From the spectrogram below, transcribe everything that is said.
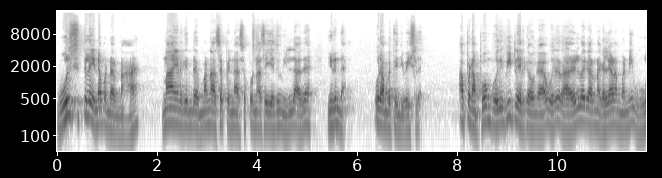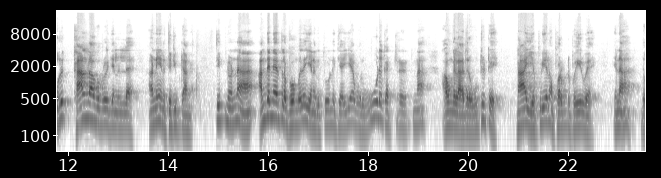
ஒரு சித்தில் என்ன பண்ணாருன்னா நான் எனக்கு இந்த மண்ணாசை பெண்ணாசை பொன்னாசை எதுவும் இல்லாத இருந்தேன். ஒரு ஐம்பத்தஞ்சு வயசில். அப்போ நான் போகும்போது வீட்டில் இருக்கவங்க ஒரு ரயில்வேக்காரனை கல்யாணம் பண்ணி ஒரு கால்நாவுக்கு பிரயோஜனம் இல்லை அப்படின்னு என்னை திட்டிவிட்டாங்க திட்டினோன்னா அந்த நேரத்தில் போகும்போது எனக்கு தோணுச்சு ஐயா ஒரு ஊடை கட்டுறதுனா அவங்கள அதில் விட்டுட்டு நான் எப்படியோ நான் புறப்பட்டு போயிடுவேன் ஏன்னா இந்த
